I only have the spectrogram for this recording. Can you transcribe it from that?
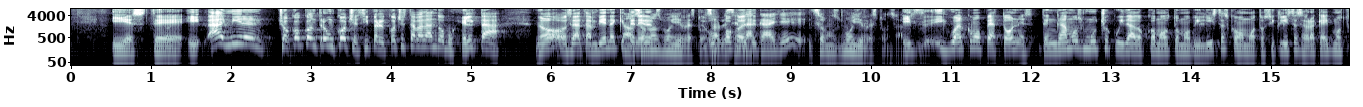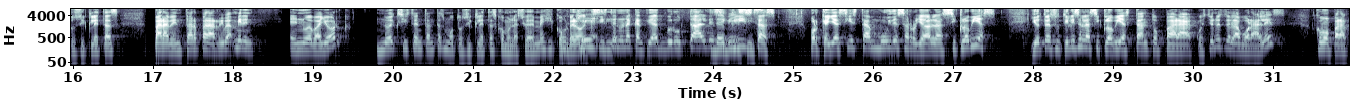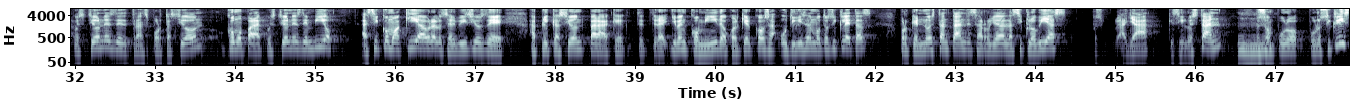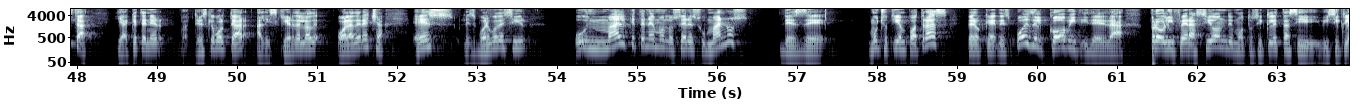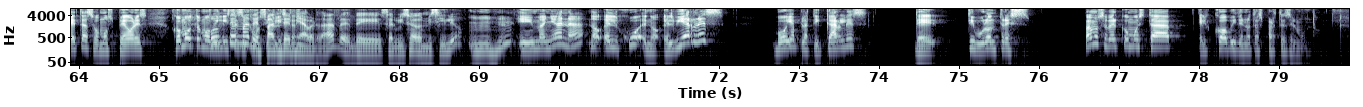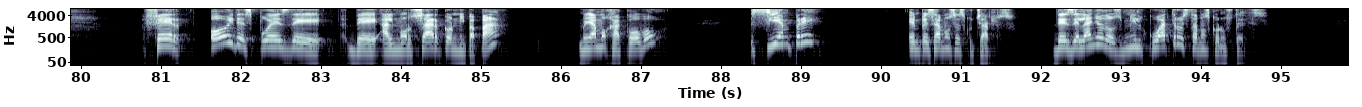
este, y, ay, miren, chocó contra un coche. Sí, pero el coche estaba dando vuelta, ¿no? O sea, también hay que No, tener. somos muy un irresponsables. poco en de la calle somos muy irresponsables. y- igual como peatones, tengamos mucho cuidado como automovilistas, como motociclistas, ahora que hay motocicletas para aventar para arriba. Miren, en Nueva York no existen tantas motocicletas como en la Ciudad de México, ¿Por pero qué? existen una cantidad brutal de, De bicis. ciclistas, porque allá sí están muy desarrolladas las ciclovías. Y otras utilizan las ciclovías tanto para cuestiones de laborales, como para cuestiones de transportación, como para cuestiones de envío. Así como aquí ahora los servicios de aplicación para que te lleven comida o cualquier cosa utilizan motocicletas porque no están tan desarrolladas las ciclovías, pues allá que sí lo están, pues son puro, puro ciclista. Y hay que tener, tienes que voltear a la izquierda o a la derecha. Es, les vuelvo a decir, un mal que tenemos los seres humanos desde mucho tiempo atrás, pero que después del COVID y de la proliferación de motocicletas y bicicletas somos peores como Fue un automovilistas tema y como de ciclistas. pandemia, ¿verdad? De, de servicio a domicilio. Y mañana, no el, jue- no, el viernes voy a platicarles de Tiburón 3. Vamos a ver cómo está el COVID en otras partes del mundo. Fer, hoy después de, de almorzar con mi papá, me llamo Jacobo, siempre empezamos a escucharlos. Desde el año 2004 estamos con ustedes.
